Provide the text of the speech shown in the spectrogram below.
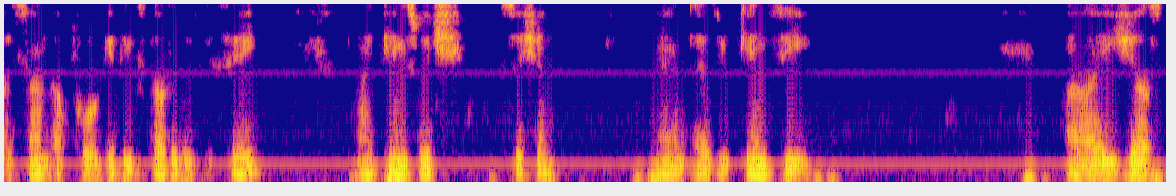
I signed up for getting started with essay I can switch session. And as you can see I just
